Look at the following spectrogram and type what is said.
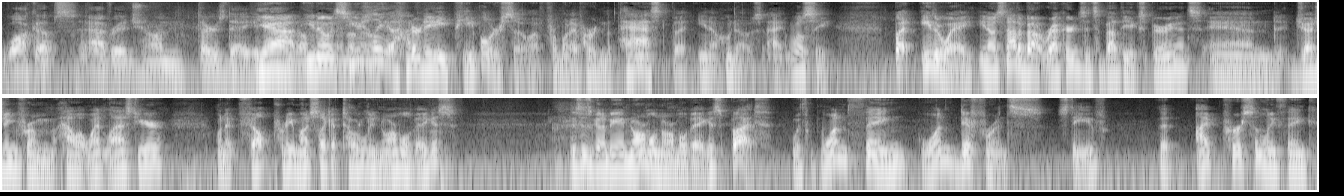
walk ups average on Thursday. Yeah, you know, it's don't know. usually 180 people or so, uh, from what I've heard in the past. But you know, who knows? I, we'll see. But either way, you know, it's not about records; it's about the experience. And judging from how it went last year, when it felt pretty much like a totally normal Vegas, this is going to be a normal, normal Vegas. But with one thing, one difference, Steve, that I personally think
